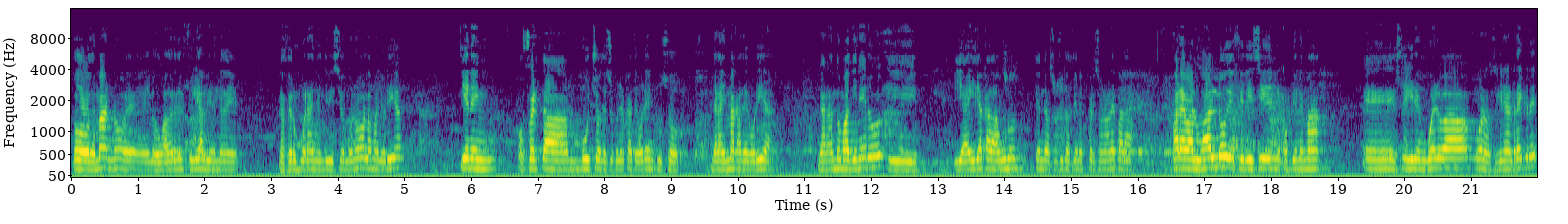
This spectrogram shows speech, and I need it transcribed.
todo lo demás, ¿no? Eh, los jugadores del filial vienen de, de, hacer un buen año en División de Honor, la mayoría tienen ofertas muchos de superior categoría, incluso de la misma categoría, ganando más dinero y, y ahí ya cada uno tendrá sus situaciones personales para, para evaluarlo y decidir si le conviene más eh, seguir en Huelva, bueno, seguir en el Recre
